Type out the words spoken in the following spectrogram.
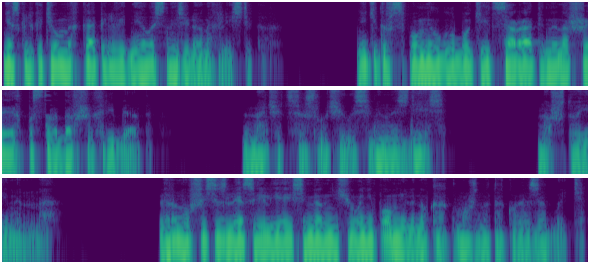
Несколько темных капель виднелось на зеленых листиках. Никита вспомнил глубокие царапины на шеях пострадавших ребят. Значит, все случилось именно здесь. Но что именно? Вернувшись из леса, Илья и Семен ничего не помнили, но как можно такое забыть?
